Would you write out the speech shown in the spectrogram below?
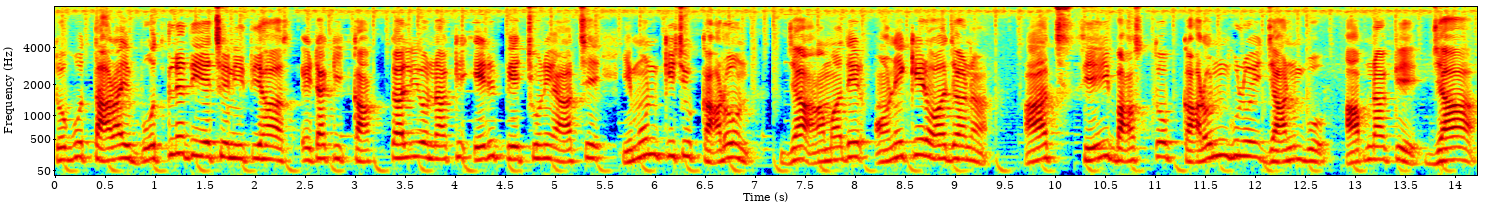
তবু তারাই বদলে দিয়েছেন ইতিহাস। এটা কি কাকতালীয় নাকি এর পেছনে আছে এমন কিছু কারণ যা আমাদের অনেকের অজানা? আজ সেই বাস্তব কারণগুলোই জানব আপনাকে, যা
